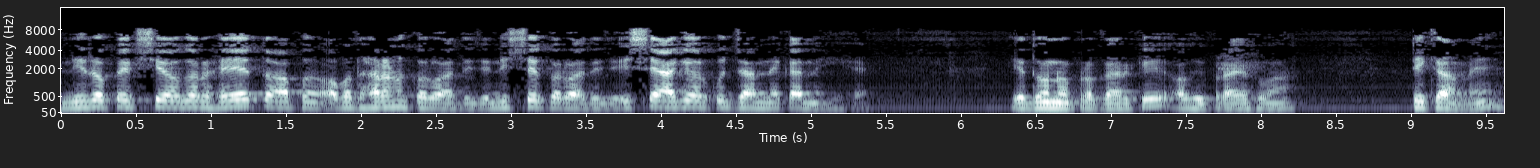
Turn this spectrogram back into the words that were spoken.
निरपेक्ष अगर है तो आप अवधारण करवा दीजिए, निश्चय करवा दीजिए। इससे आगे और कुछ जानने का नहीं है। ये दोनों प्रकार के अभिप्राय हुआ। टीका में,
